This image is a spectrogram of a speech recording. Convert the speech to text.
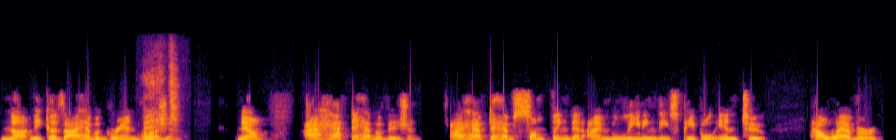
not because I have a grand vision. Right. Now, I have to have a vision. I have to have something that I'm leading these people into. However,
